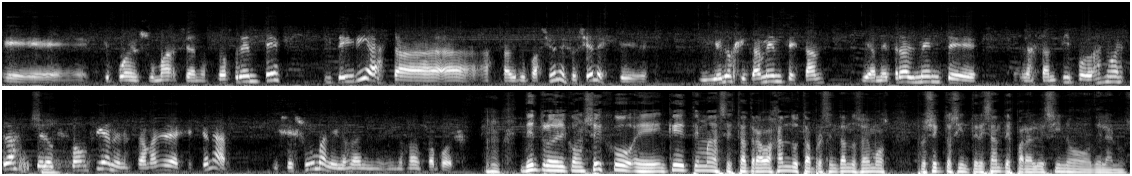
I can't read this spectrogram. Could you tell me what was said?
eh, que pueden sumarse a nuestro frente y te diría hasta, hasta agrupaciones sociales que ideológicamente están diametralmente en las antípodas nuestras, pero que confían en nuestra manera de gestionar y se suman y nos dan, y nos dan su apoyo. Dentro del Consejo, eh, ¿en qué temas se está trabajando? Está presentando, sabemos, proyectos interesantes para el vecino de Lanús.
